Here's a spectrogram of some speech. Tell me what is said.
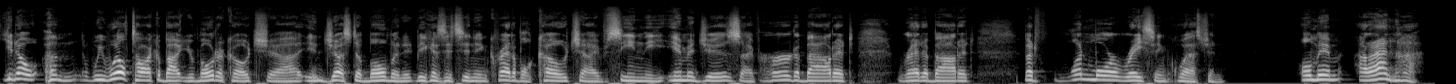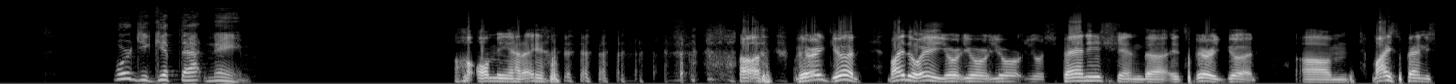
You know, um, we will talk about your motor coach uh, in just a moment because it's an incredible coach. I've seen the images, I've heard about it, read about it. But one more racing question Omim Aranja, where'd you get that name? Uh, very good. By the way, your your your your Spanish and uh, it's very good. Um, my Spanish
